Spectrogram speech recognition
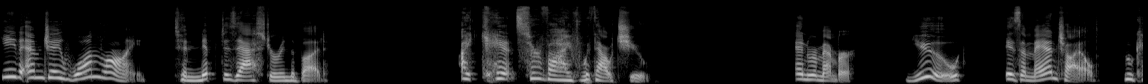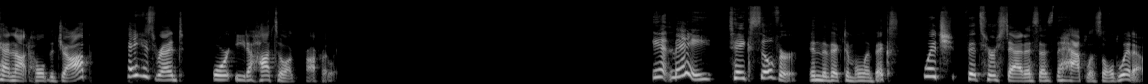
gave MJ one line to nip disaster in the bud I can't survive without you. And remember, you is a man child who cannot hold a job, pay his rent, or eat a hot dog properly. Aunt May takes silver in the Victim Olympics, which fits her status as the hapless old widow.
